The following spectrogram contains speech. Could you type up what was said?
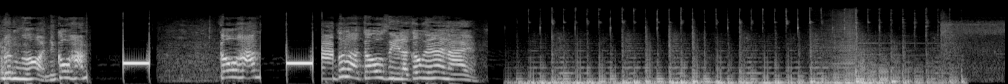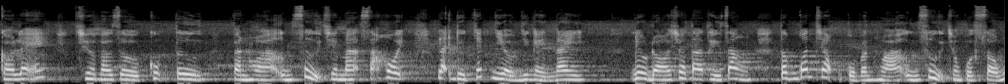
Đừng hỏi những câu hãm Câu hãm Tức là câu gì là câu thế này này Có lẽ chưa bao giờ cụm từ văn hóa ứng xử trên mạng xã hội lại được nhắc nhiều như ngày nay. Điều đó cho ta thấy rằng tầm quan trọng của văn hóa ứng xử trong cuộc sống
